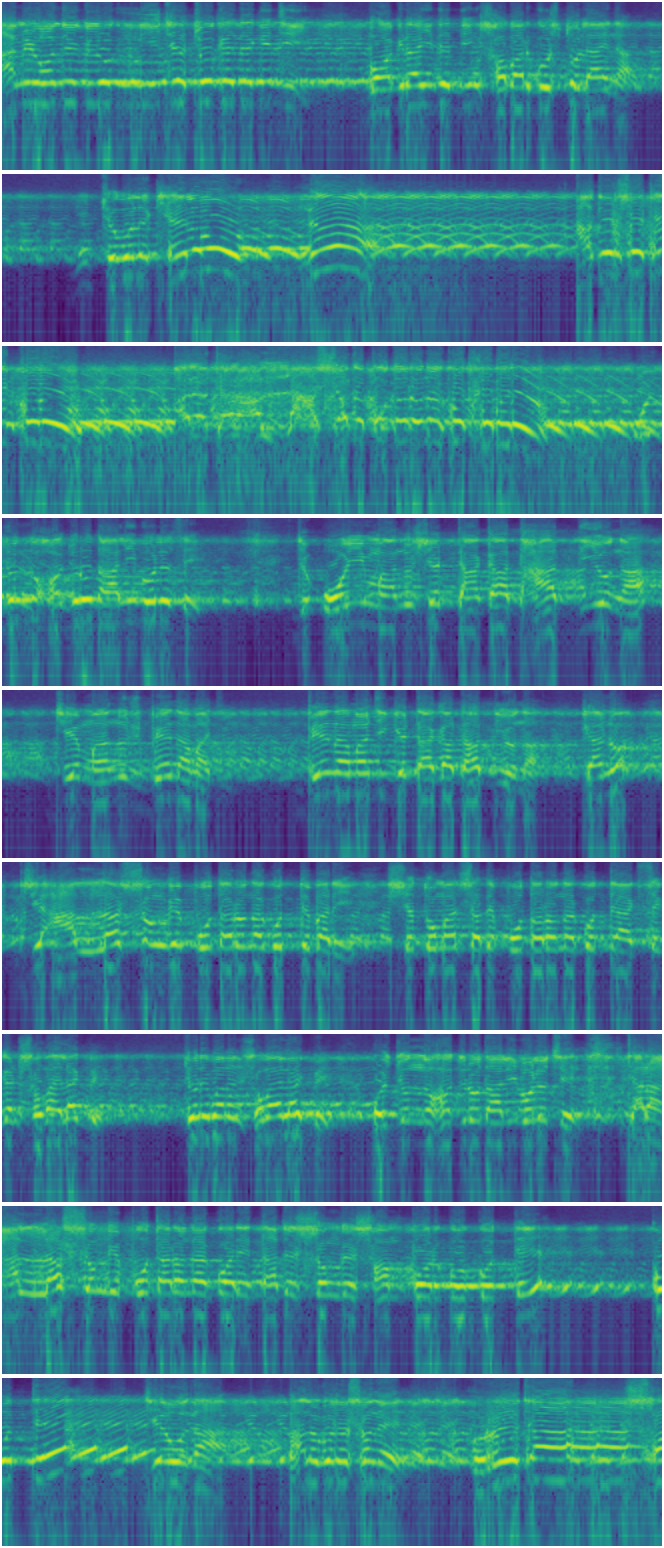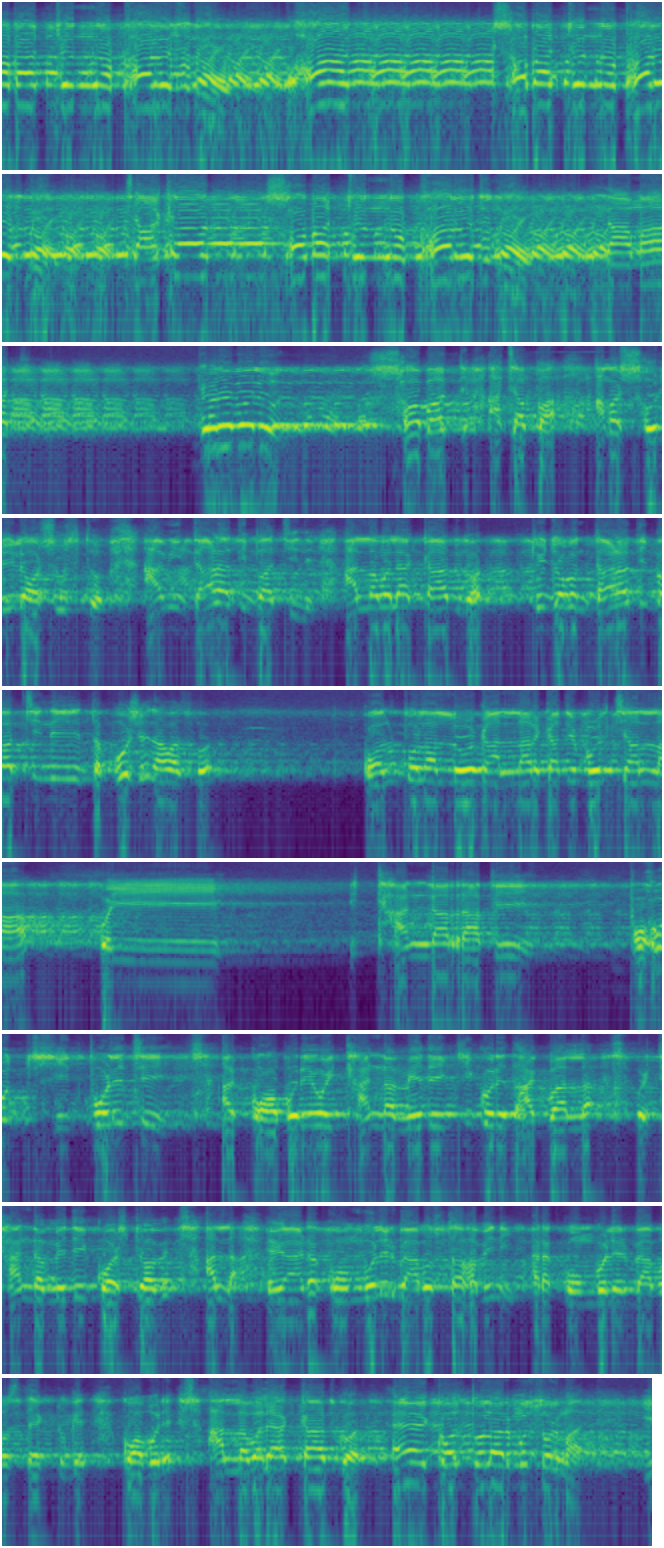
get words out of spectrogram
আমি অনেক লোক নিজে চোখে দেখেছি। বগরা ঈদের দিন সবার গোস্ত নেয় না। দিচ্ছ বলে খেলো? না! আদর্শ ঠিক করো। আরে যারা আল্লাহর সাথে প্রতারণা করতে পারে, ওই জন্য হজরত আলী বলেছে যে, ওই মানুষের টাকা ধার দিও না, যে মানুষ বেনামাজি, বেনামাজিকে টাকা ধার দিও না। কেন? যে আল্লাহর সঙ্গে প্রতারণা করতে পারে, সে তোমার সাথে প্রতারণা করতে এক সেকেন্ড সময় লাগবে। জোরে বলেন, সময় লাগবে। ওই জন্য হজরত আলী বলেছেন যারা আল্লাহর সঙ্গে প্রতারণা করে, তাদের সঙ্গে সম্পর্ক করতে করতে যেও না। ভালো করে শোনেন রোজা সবার জন্য খরচ নয়। হজ সবার জন্য খরচ নয়। জাকাত সবার জন্য খরচ নয়। নামাজ জোরে বলুন। সবার আচ্ছা বা আমার শরীর অসুস্থ। আমি দাঁড়াতে পারছি না। আল্লাহ বলে কাজ কর। তুই যখন দাঁড়াতে পারছি না, তা বসে নামাজ পড়। কল তোলার লোক আল্লাহর কাছে বলছে, আল্লাহ, ওই ঠান্ডার রাতে বহুত শীত পড়েছে আর কবরে ওই ঠান্ডা মেজে কি করে থাকব আল্লাহ? ওই ঠান্ডা মেজে কষ্ট হবে। আল্লাহ একটা কম্বলের ব্যবস্থা হবে নি একটা কম্বলের ব্যবস্থা একটুকে কবরে। আল্লাহ বলে, এক কাজ কর, এই কল তোলার মুসলমান,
